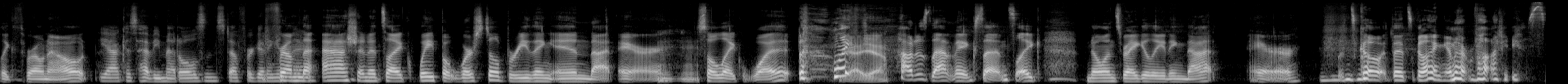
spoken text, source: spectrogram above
like thrown out Yeah, because heavy metals and stuff were getting in from there. the ash, and it's like, wait, but we're still breathing in that air. Mm-hmm. So like, what? like, Yeah, yeah. How does that make sense? Like, no one's regulating that air that's go that's going in our bodies.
